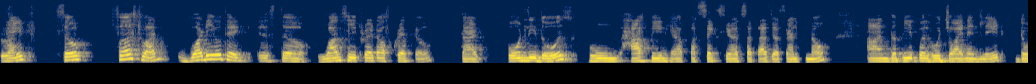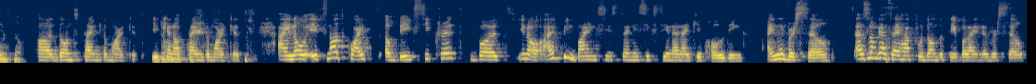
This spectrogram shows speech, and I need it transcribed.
Right. So First one, what do you think is the one secret of crypto that only those who have been here for six years, such as yourself, know, and the people who join in late don't know? Uh, don't time the market. You don't. cannot time the market. I know it's not quite a big secret, but you know I've been buying since 2016 and I keep holding. I never sell. As long as I have food on the table, I never sell.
